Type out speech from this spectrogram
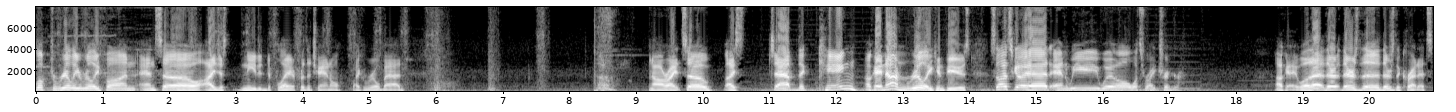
looked really, really fun, and so I just needed to play it for the channel, like real bad. Alright, so I stabbed the king? Okay, now I'm really confused. So let's go ahead and we will... What's right trigger? Okay, well that there there's the there's the credits.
